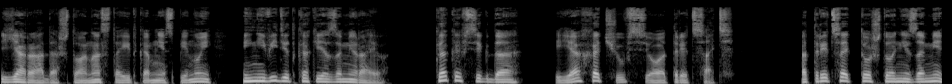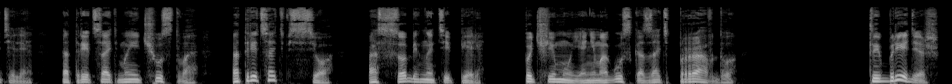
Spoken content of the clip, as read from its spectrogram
Я рада, что она стоит ко мне спиной и не видит, как я замираю. Как и всегда, я хочу все отрицать. Отрицать то, что они заметили, отрицать мои чувства, отрицать все, особенно теперь. Почему я не могу сказать правду? «Ты бредишь!»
